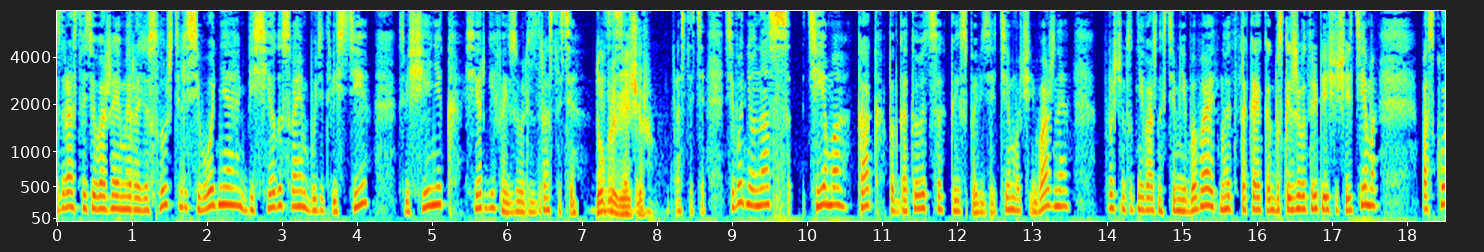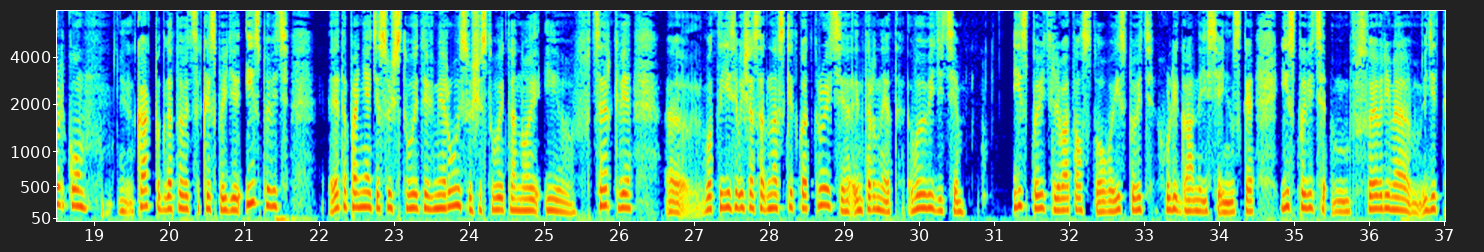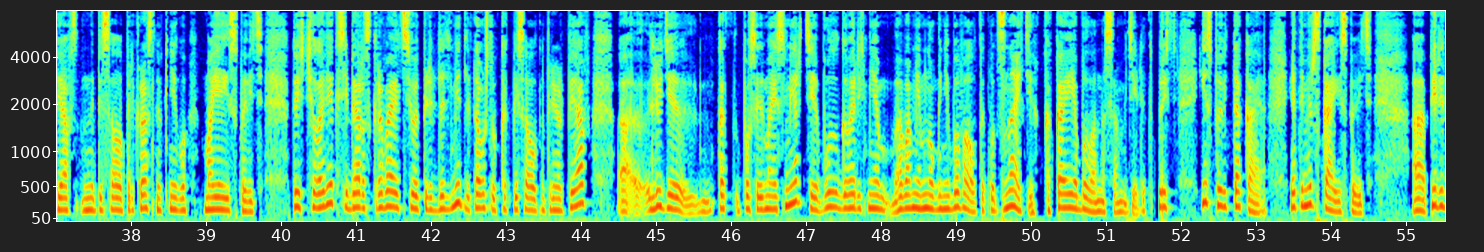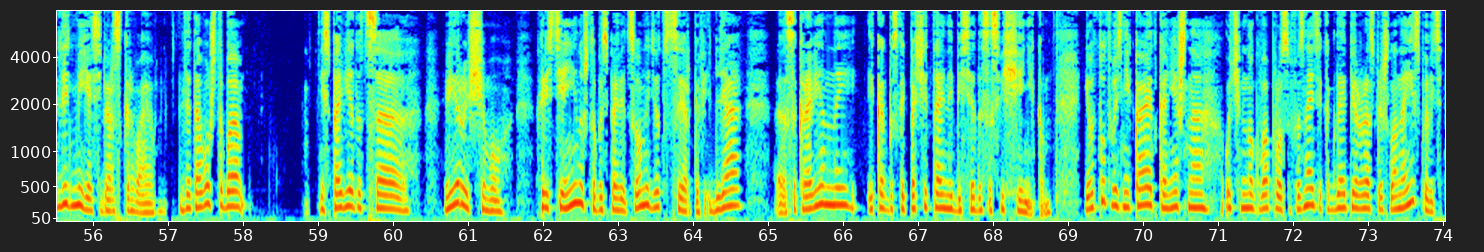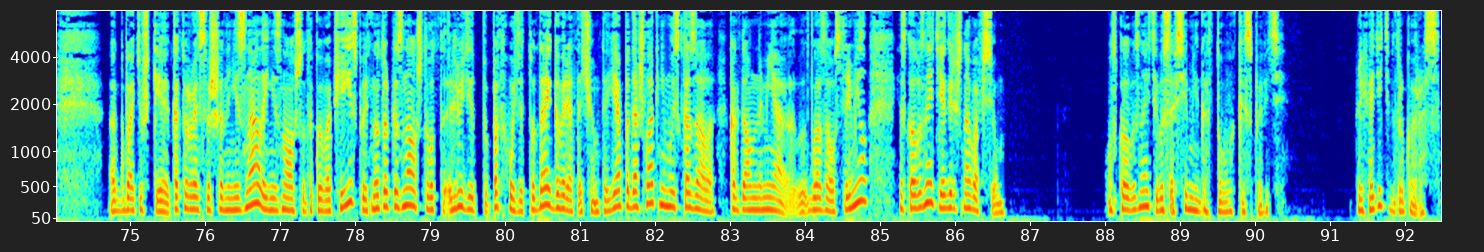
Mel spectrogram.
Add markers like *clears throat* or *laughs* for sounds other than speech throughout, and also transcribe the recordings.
Здравствуйте, уважаемые радиослушатели. Сегодня беседу с вами будет вести священник Сергей Файзулин. Здравствуйте. Добрый вечер. Здравствуйте. Сегодня у нас тема «Как подготовиться к исповеди». Тема очень важная. Впрочем, тут неважных тем не бывает, но это такая, как бы сказать, животрепещущая тема, поскольку э, как подготовиться к исповеди? Исповедь это понятие существует и в миру, и существует оно и в церкви. Э, вот если вы сейчас на вскидку откроете интернет, вы увидите исповедь Льва Толстого, исповедь хулигана Есенинская, исповедь в свое время Эдит Пиаф написала прекрасную книгу «Моя исповедь». То есть человек себя раскрывает всего перед людьми для того, чтобы, как писал, например, Пиаф, а, люди после моей смерти будут говорить мне, обо мне много не бывало, так вот знайте, какая я была на самом деле. То есть исповедь такая, это мирская исповедь. А, перед людьми я себя раскрываю для того, чтобы исповедаться верующему христианину, чтобы исповедаться, он идет в церковь для э, сокровенной и, как бы сказать, почти тайной беседы со священником. И вот тут возникает, конечно, очень много вопросов. Вы знаете, когда я первый раз пришла на исповедь, э, к батюшке, которого я совершенно не знала и не знала, что такое вообще исповедь, но только знала, что вот люди подходят туда и говорят о чем-то. Я подошла к нему и сказала, когда он на меня глаза устремил, я сказала, вы знаете, я грешна во всем. Он сказал, вы знаете, вы совсем не готовы к исповеди. Приходите в другой раз.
